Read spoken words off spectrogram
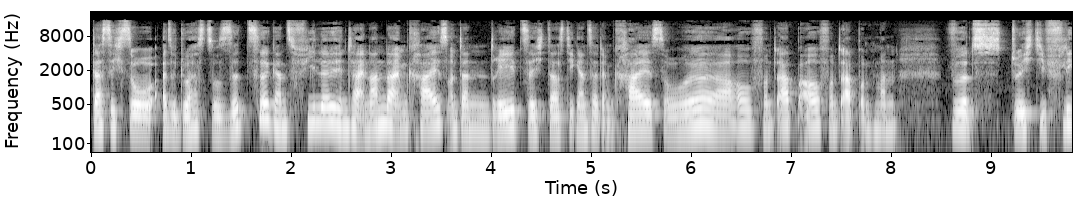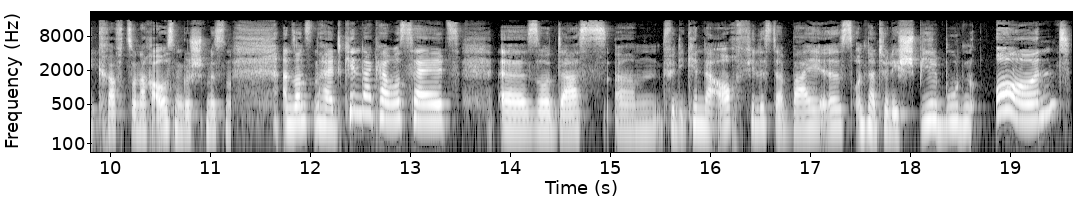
dass sich so, also du hast so Sitze, ganz viele hintereinander im Kreis und dann dreht sich das die ganze Zeit im Kreis so äh, auf und ab, auf und ab und man wird durch die Fliehkraft so nach außen geschmissen. Ansonsten halt Kinderkarussells, äh, so dass ähm, für die Kinder auch vieles dabei ist und natürlich Spielbuden und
